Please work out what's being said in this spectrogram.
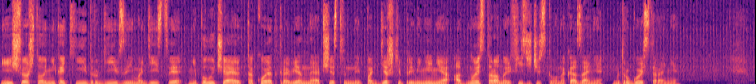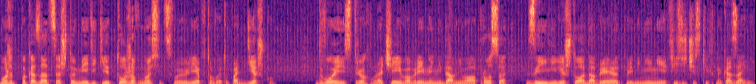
И еще что никакие другие взаимодействия не получают такой откровенной общественной поддержки применения одной стороной физического наказания к другой стороне. Может показаться, что медики тоже вносят свою лепту в эту поддержку. Двое из трех врачей во время недавнего опроса заявили, что одобряют применение физических наказаний.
